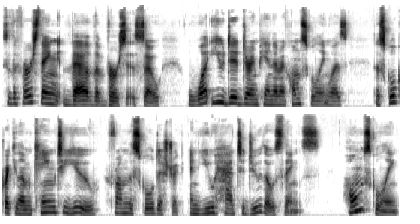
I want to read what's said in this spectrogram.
So the first thing, the, the verses. So what you did during pandemic homeschooling was the school curriculum came to you from the school district and you had to do those things. Homeschooling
